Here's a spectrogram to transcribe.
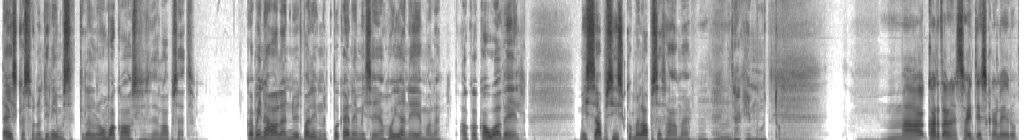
täiskasvanud inimesed, kellel on oma kaaslased ja lapsed. ka mina olen nüüd valinud põgenemise ja hoian eemale, aga kaua veel mis saab siis, kui me lapse saame mm? -hmm. midagi ei muutu. ma kardan, et see ainult eskaleerub.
